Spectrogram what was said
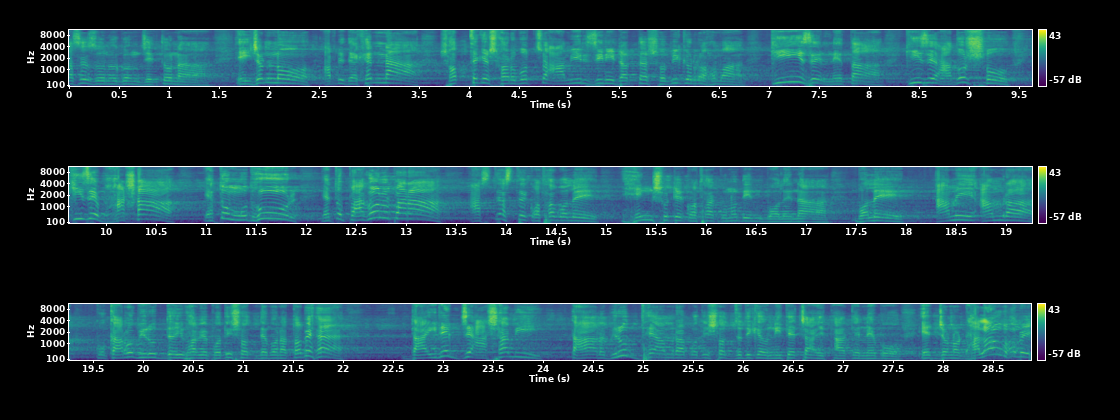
কাছে জনগণ যেত না। এই জন্য আপনি দেখেন না সব থেকে সর্বোচ্চ আমির যিনি ডাক্তার শফিকুর রহমান, কি যে নেতা, কি যে আদর্শ, কি যে ভাষা, এত মধুর, এত পাগল পারা আস্তে আস্তে কথা বলে, হিংসুটে কথা কোনোদিন বলে না। বলে, আমি, আমরা কারও বিরুদ্ধে এইভাবে প্রতিশোধ নেব না। তবে হ্যাঁ ডাইরেক্ট যে আসামি তার বিরুদ্ধে আমরা প্রতিশোধ যদি কেউ নিতে চাই তাকে নেব। এর জন্য ঢালাও ঢালাওভাবে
